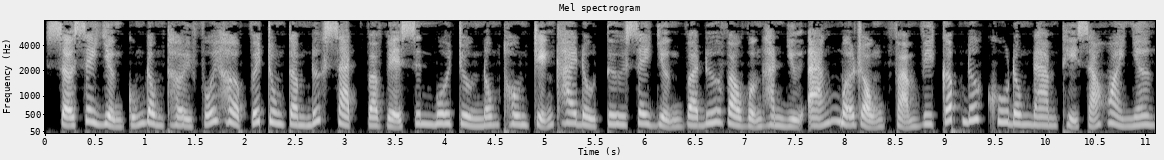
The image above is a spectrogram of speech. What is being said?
Sở Xây dựng cũng đồng thời phối hợp với Trung tâm nước sạch và vệ sinh môi trường nông thôn triển khai đầu tư xây dựng và đưa vào vận hành dự án mở rộng phạm vi cấp nước khu Đông Nam thị xã Hoài Nhơn,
